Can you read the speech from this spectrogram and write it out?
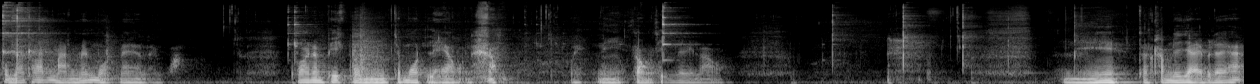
ผมว่าทอดมันไม่หมดแน่เลย เพราะน้ำพริกผมจะหมดแล้วนะครับนี่สองชิ้นเลยเรา นี่จัดคำใหญ่ๆไปเลยฮะ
